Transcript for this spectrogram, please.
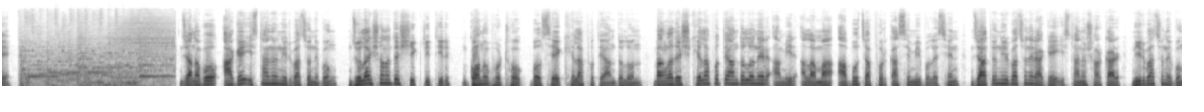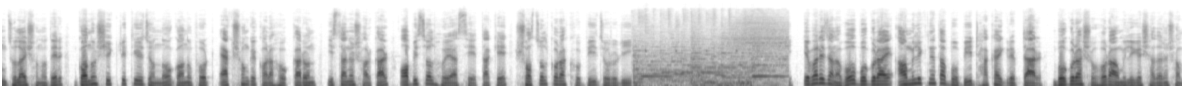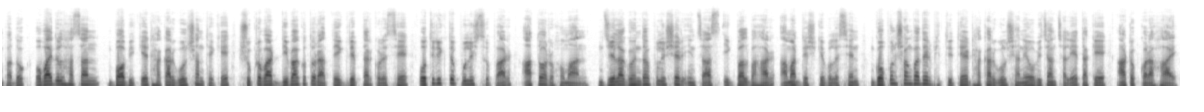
জানাব আগে স্থানীয় নির্বাচন এবং জুলাই সনদের স্বীকৃতির গণভোট হোক, বলছে খেলাফতে আন্দোলন। বাংলাদেশ খেলাফতে আন্দোলনের আমির আলামা আবু জাফর কাসেমি বলেছেন, জাতীয় নির্বাচনের আগে স্থানীয় সরকার নির্বাচন এবং জুলাই সনদের গণস্বীকৃতির জন্য গণভোট একসঙ্গে করা হোক, কারণ স্থানীয় সরকার অবিচল হয়ে আছে, তাকে সচল করা খুবই জরুরি। এবারে জানাব, বগুড়ায় আওয়ামী লীগ নেতা ববি ঢাকায় গ্রেপ্তার। বগুড়া শহর আওয়ামী লীগের সাধারণ সম্পাদক ওবায়দুল হাসান ববিকে ঢাকার গুলশান থেকে শুক্রবার দিবাগত রাতে গ্রেপ্তার করেছে অতিরিক্ত পুলিশ সুপার আতর রহমান। জেলা গোয়েন্দা পুলিশের ইনচার্জ ইকবাল বাহার আমার দেশকে বলেছেন, গোপন সংবাদের ভিত্তিতে ঢাকার গুলশানে অভিযান চালিয়ে তাকে আটক করা হয়।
